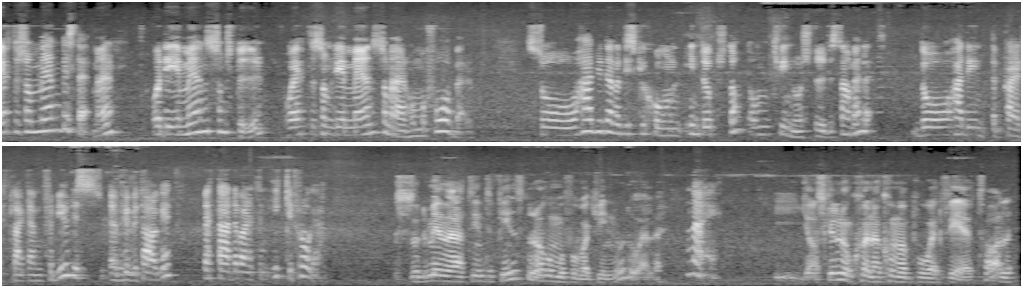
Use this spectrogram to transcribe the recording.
eftersom män bestämmer och det är män som styr och eftersom det är män som är homofober så hade ju denna diskussion inte uppstått om kvinnor styrde samhället. Då hade inte prideflaggan förbjudits överhuvudtaget. Detta hade varit en icke-fråga. Så du menar att det inte finns några homofoba kvinnor då, eller? Nej. Jag skulle nog kunna komma på ett flertal.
